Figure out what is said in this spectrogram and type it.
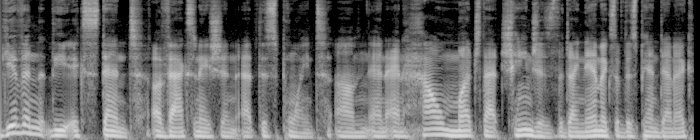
Given the extent of vaccination at this point, um, and and how much that changes the dynamics of this pandemic,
